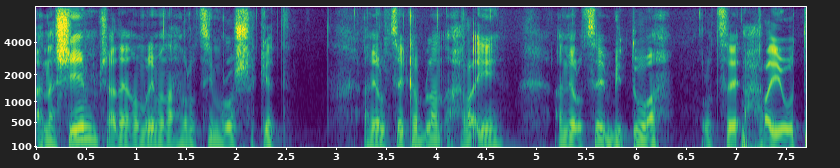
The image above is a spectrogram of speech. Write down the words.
אנשים שעדיין אומרים, אנחנו רוצים ראש שקט. אני רוצה קבלן אחראי, אני רוצה ביטוח, רוצה אחריות,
